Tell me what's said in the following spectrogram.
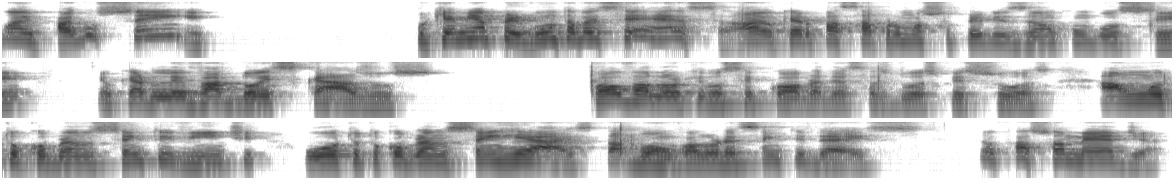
Ué, eu pago 100. Porque a minha pergunta vai ser essa. Ah, eu quero passar por uma supervisão com você eu quero levar dois casos. Qual o valor que você cobra dessas duas pessoas? A um eu estou cobrando 120, o outro eu estou cobrando 100 reais. Tá bom, o valor é 110. Eu faço a média.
